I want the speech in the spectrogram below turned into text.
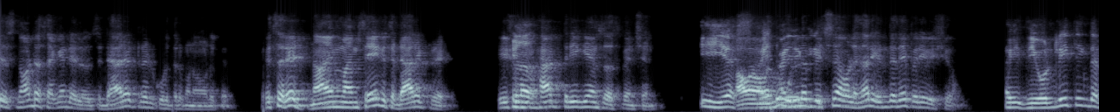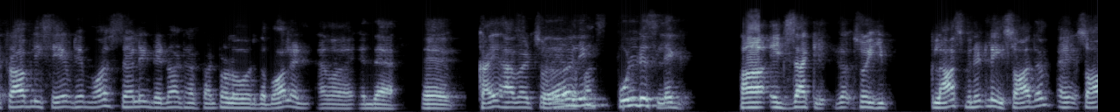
it's not a second yellow it's direct red கொடுத்துருக்கணும் அவனுக்கு. இட்ஸ் ரெட் நான் I'm saying it's direct red you should have had three game suspension Yes, அவன் வந்து உள்ள. பிச்சு அவ்வளவு நேரம் இருந்ததே பெரிய விஷயம். the only thing that probably saved him was Sterling did not have control over the ball and uh, in the uh, Kai Havertz or in the Sterling first- pulled his leg uh, exactly. So he last minute he saw them, uh, saw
